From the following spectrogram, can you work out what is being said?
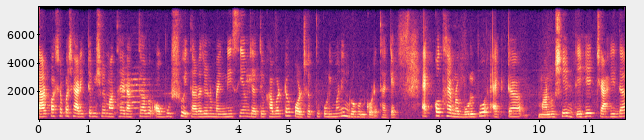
তার পাশাপাশি আরেকটা বিষয় মাথায় রাখতে হবে, অবশ্যই তারা যেন ম্যাগনেসিয়াম জাতীয় খাবারটাও পর্যাপ্ত পরিমাণে গ্রহণ করে থাকে। এক কথায় আমরা বলব, একটা মানুষের দেহের চাহিদা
